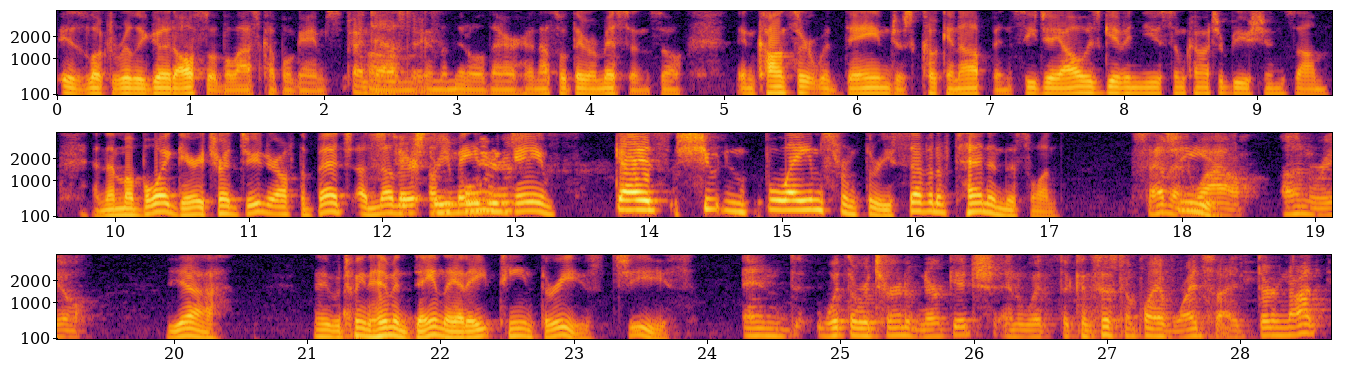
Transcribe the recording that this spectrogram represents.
is looked really good also the last couple games. Um, Fantastic um, in the middle there, and that's what they were missing. So, in concert with Dame just cooking up, and CJ always giving you some contributions. Um, and then my boy Gary Trent Jr. off the bench, another amazing game. Guys shooting flames from three, seven of ten in this one. Seven, Jeez. wow, unreal. Yeah, between him and Dame, they had 18 threes. Jeez. And with the return of Nurkic and with the consistent play of Whiteside, they're not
